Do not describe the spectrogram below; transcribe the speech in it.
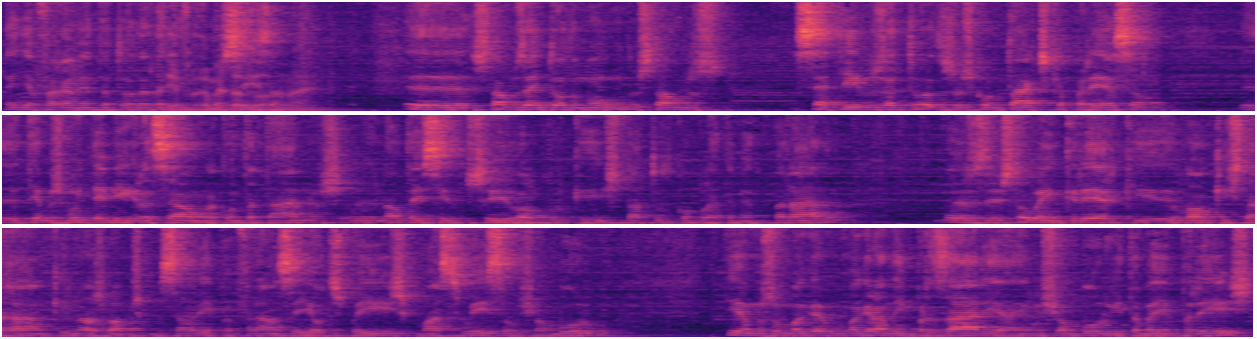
tem a ferramenta toda daquilo que ferramenta precisa. toda, é? Eh, estamos em todo o mundo, estamos receptivos a todos os contactos que apareçam. Eh, temos muita imigração a contatar-nos. Eh, não tem sido possível porque isto está tudo completamente parado, mas estou em crer que logo que isto arranque, nós vamos começar a ir para a França e outros países, como a Suíça, o Luxemburgo. Temos uma, uma grande empresária em Luxemburgo e também em Paris.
